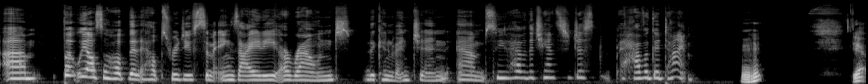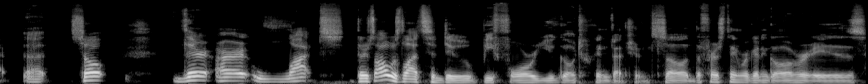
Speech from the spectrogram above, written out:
Um, but we also hope that it helps reduce some anxiety around the convention, um, so you have the chance to just have a good time. Yeah. Uh, so there are lots, there's always lots to do before you go to a convention. So the first thing we're going to go over is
